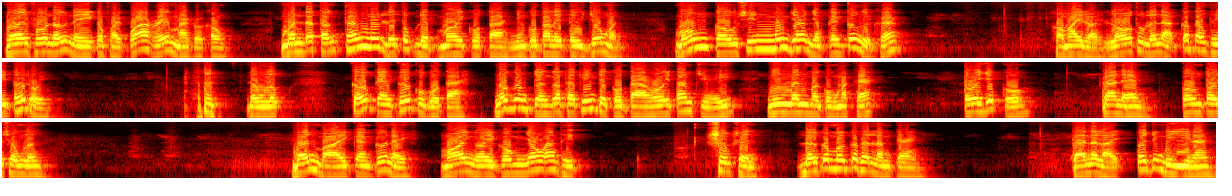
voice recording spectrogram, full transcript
Người phụ nữ này có phải quá rẻ mạt rồi không? Mình đã thẳng thắn nói lời tốt đẹp mời cô ta nhưng cô ta lại từ chối mình. Muốn cầu xin muốn gia nhập căn cứ người khác. Không may rồi, lỗ thu lĩnh à, có tăng thi tới rồi. Đồng lục, cứu căn cứ của cô ta, nó cũng chừng có thể khiến cho cô ta hồi tâm chuyện ý, nhìn mình bằng con mắt khác. Tôi giúp cô. Các anh em, cùng tôi xông lên. Đến bài căn cứ này, mọi người cùng nhau ăn thịt. sương sinh, đừng có mơ có thể làm càng. Cả nói lại, tôi chuẩn bị gì nè?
